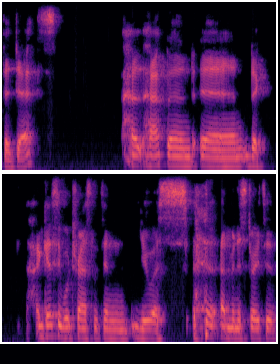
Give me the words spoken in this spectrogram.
the deaths ha- happened in the I guess it would translate in U.S. administrative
